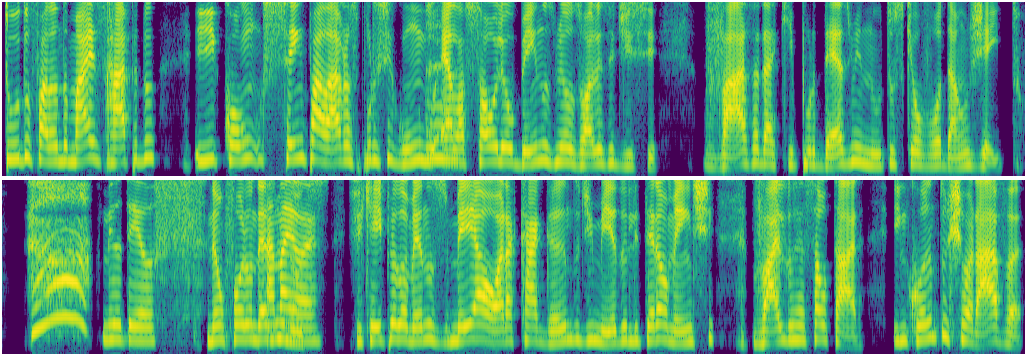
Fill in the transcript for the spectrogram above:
tudo falando mais rápido e com 100 palavras por segundo. Ah. Ela só olhou bem nos meus olhos e disse: Vaza daqui por 10 minutos que eu vou dar um jeito. Meu Deus. Não foram 10 A maior. minutos. Fiquei pelo menos meia hora cagando de medo, literalmente. Válido ressaltar. Enquanto chorava,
